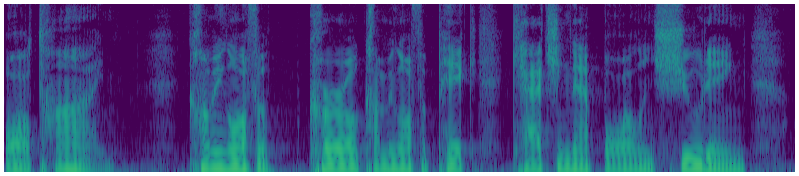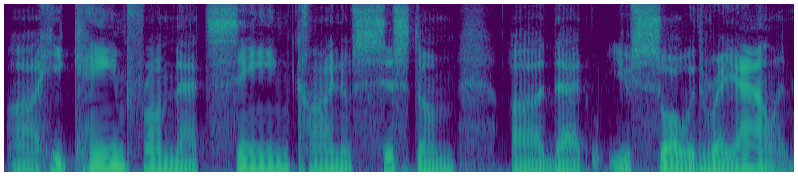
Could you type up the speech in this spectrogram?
all time. Coming off a curl, coming off a pick, catching that ball and shooting. Uh, he came from that same kind of system uh, that you saw with Ray Allen.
